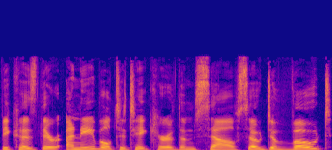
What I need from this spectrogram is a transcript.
because they're unable to take care of themselves. So, devote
